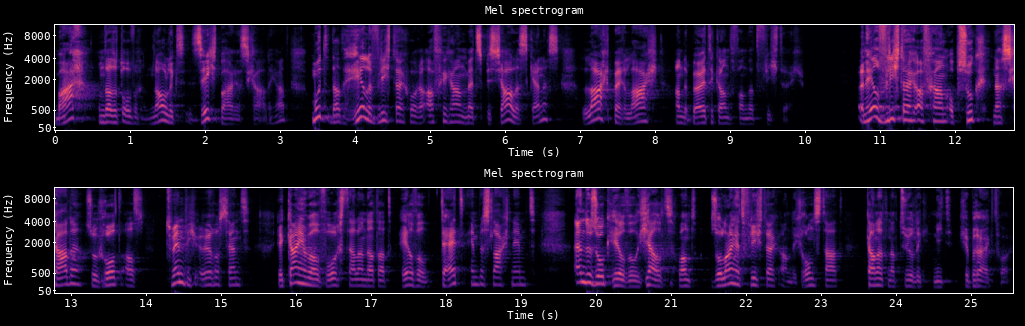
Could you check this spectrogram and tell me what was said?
Maar omdat het over nauwelijks zichtbare schade gaat, moet dat hele vliegtuig worden afgegaan met speciale scanners, laag per laag aan de buitenkant van dat vliegtuig. Een heel vliegtuig afgaan op zoek naar schade zo groot als 20 eurocent. Je kan je wel voorstellen dat dat heel veel tijd in beslag neemt en dus ook heel veel geld, want zolang het vliegtuig aan de grond staat, kan het natuurlijk niet gebruikt worden.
